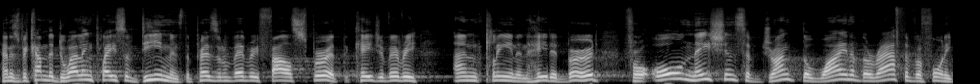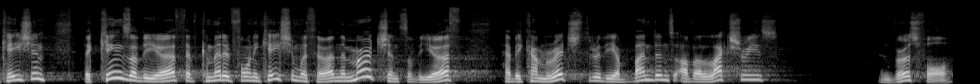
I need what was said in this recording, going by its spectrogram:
And has become the dwelling place of demons, the president of every foul spirit, the cage of every unclean and hated bird, for all nations have drunk the wine of the wrath of her fornication. The kings of the earth have committed fornication with her, and the merchants of the earth have become rich through the abundance of her luxuries. In verse 4,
